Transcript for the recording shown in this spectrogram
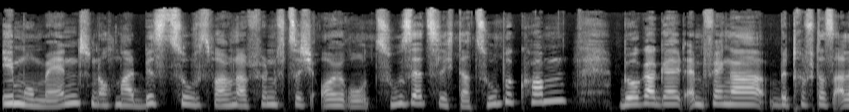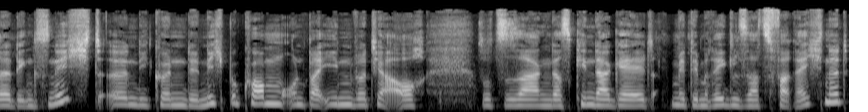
im Moment noch mal bis zu 250 Euro zusätzlich dazu bekommen. Bürgergeldempfänger betrifft das allerdings nicht. Äh, die können den nicht bekommen und bei ihnen wird ja auch sozusagen das Kindergeld mit dem Regelsatz verrechnet.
